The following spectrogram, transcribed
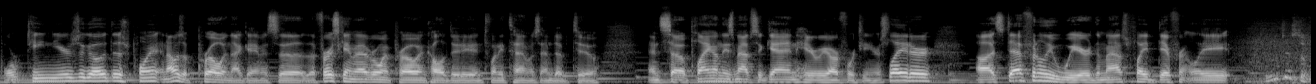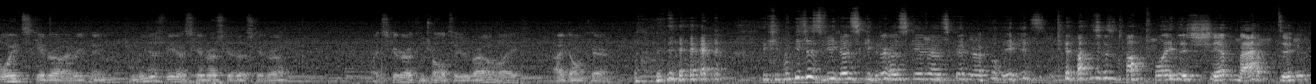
14 years ago at this point, and I was a pro in that game. It's uh, the first game I ever went pro in Call of Duty in 2010 was MW2. And so playing on these maps again, here we are 14 years later, uh, it's definitely weird. The maps play differently. Can we just avoid Skid Row everything? Can we just veto Skid Row, Skid Row, Skid Row? Like Skid Row Control too, bro? Like, I don't care. Can we just veto Skid Row, Skid Row, Skid Row, please? Can I just not play this shit map, dude?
